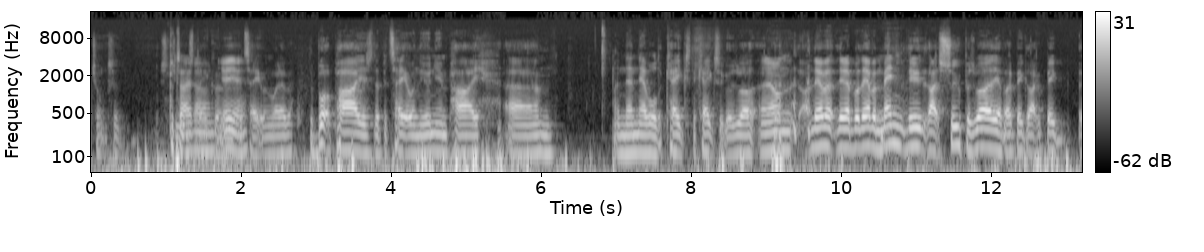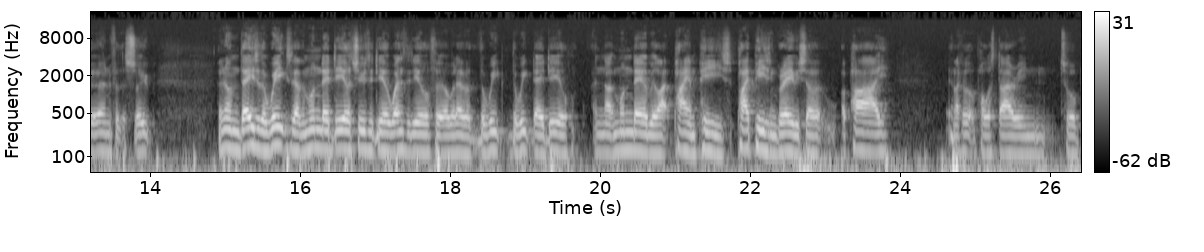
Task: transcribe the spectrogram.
chunks of Potato steak and- and yeah, yeah. potato and whatever. The butter pie is the potato and the onion pie. Um, and then they have all the cakes. The cakes are good as well. And on, they have a, they have, but they have a menu they do like soup as well. They have a big like big urn for the soup. And on days of the weeks, they have the Monday deal, Tuesday deal, Wednesday deal for whatever the week the weekday deal. And like Monday it'll be like pie and peas, pie, peas and gravy. So a pie in like a little polystyrene tub.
